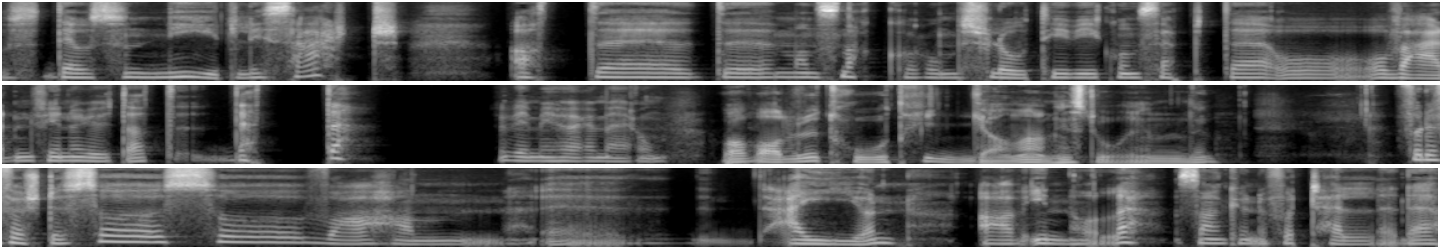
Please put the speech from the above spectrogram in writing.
det er jo så nydelig sært at eh, det, man snakker om slow-TV-konseptet, og, og, verden finner ut at dette vil vi høre mer om. Hva var det du tror trigga den historien din? For det første så, så var han eh, eieren av innholdet, så han kunne fortelle det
